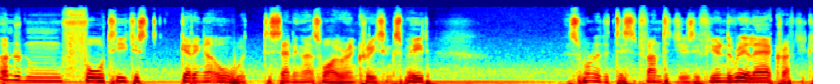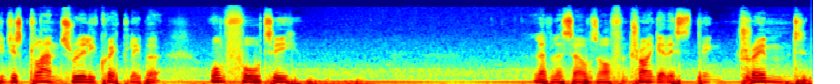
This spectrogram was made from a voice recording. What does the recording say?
140 just getting... Oh, we're descending. That's why we're increasing speed. It's one of the disadvantages. If you're in the real aircraft, you can just glance really quickly, but 140... Level ourselves off and try and get this thing trimmed.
